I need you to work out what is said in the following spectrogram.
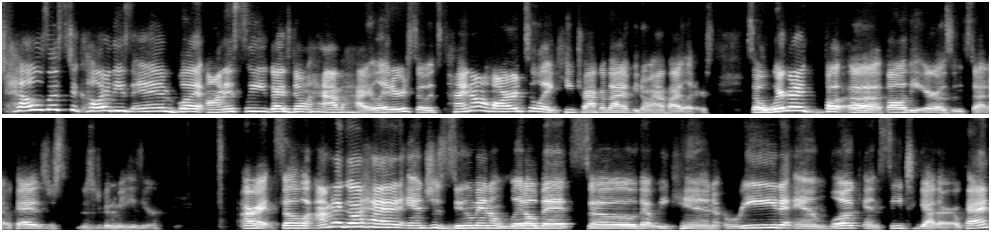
tells us to color these in, but honestly, you guys don't have highlighters. So it's kind of hard to like keep track of that if you don't have highlighters. So we're going to uh, follow the arrows instead. Okay. It's just, this is going to be easier. All right. So I'm going to go ahead and just zoom in a little bit so that we can read and look and see together. Okay.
